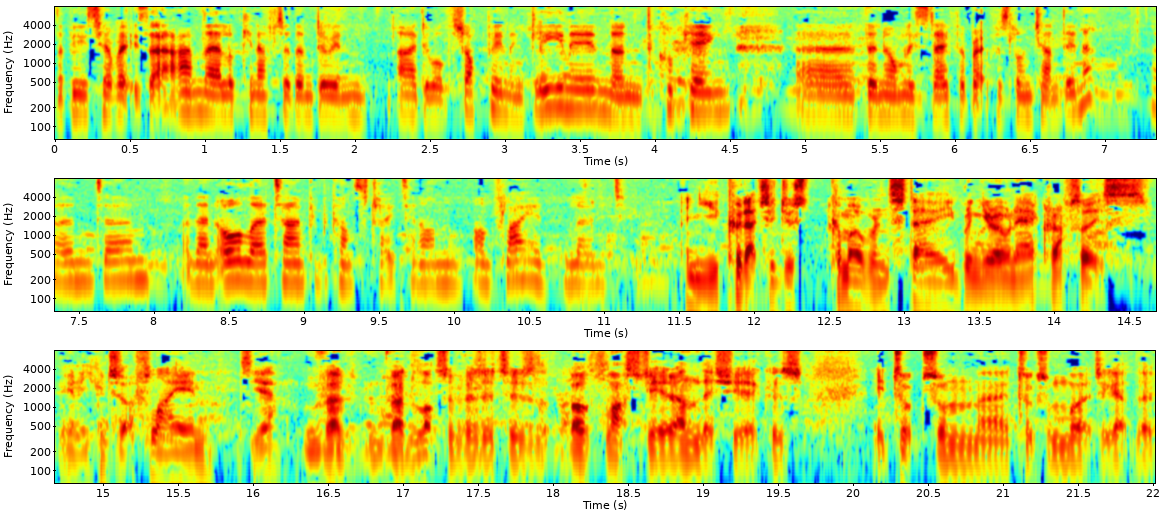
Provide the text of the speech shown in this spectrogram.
The beauty of it is that I'm there looking after them, doing I do all the shopping and cleaning and cooking. Uh, they normally stay for breakfast, lunch, and dinner, and um, and then all their time can be concentrating on, on flying and learning to fly. And you could actually just come over and stay, bring your own aircraft, so it's you know you can sort of fly in. Yeah, we've had we've had lots of visitors both last year and this year because it took some uh, took some work to get the,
